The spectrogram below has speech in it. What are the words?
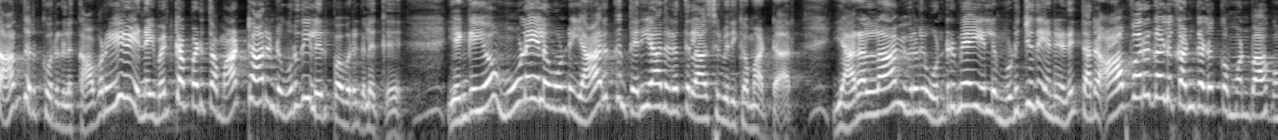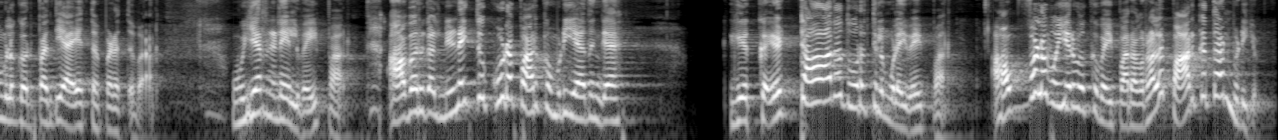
சார்ந்திருக்கவர்களுக்கு அவரே என்னை வெட்கப்படுத்த மாட்டார் என்று உறுதியில் இருப்பவர்களுக்கு எங்கேயோ மூளையில் ஒன்று யாருக்கும் தெரியாத இடத்தில் ஆசீர்வதிக்க மாட்டார். யாரெல்லாம் இவர்கள் ஒன்றுமே இல்லை முடிஞ்சது என்று நினைத்தார் அவர்கள் கண்களுக்கு முன்பாக உங்களுக்கு ஒரு பந்தியை ஆயத்தப்படுத்துவார். உயர்நிலையில் வைப்பார். அவர்கள் நினைத்து கூட பார்க்க முடியாதுங்க. எட்டாத தூரத்தில் உங்களை வைப்பார். அவ்வளவு உயர்வுக்கு வைப்பார். அவரால் பார்க்கத்தான் முடியும்.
